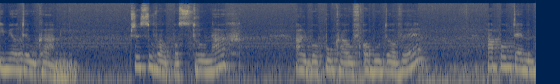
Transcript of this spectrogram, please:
i miotełkami przesuwał po strunach albo pukał w obudowę, a potem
